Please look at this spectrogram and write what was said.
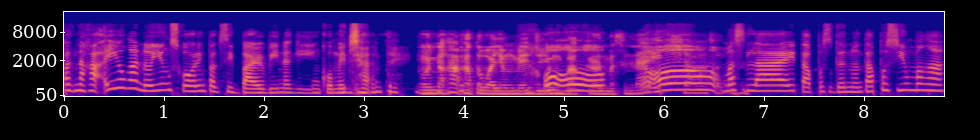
pag naka ay, yung ano, yung scoring pag si Barbie nagiging komedyante. O nakakatawa yung medyo yung Oo. background mas light siya. Oo, So, mas light tapos ganun. Tapos yung mga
